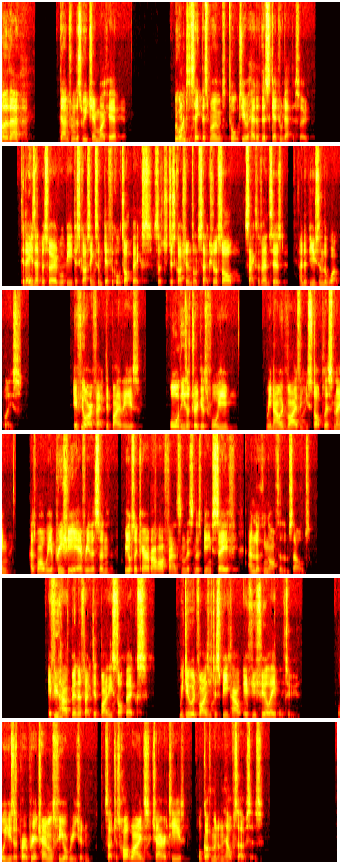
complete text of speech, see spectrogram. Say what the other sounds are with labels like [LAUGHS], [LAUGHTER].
Hello there, Dan from the Sweet Chinwag here. We wanted to take this moment to talk to you ahead of this scheduled episode. Today's episode will be discussing some difficult topics, such as discussions on sexual assault, sex offences, and abuse in the workplace. If you are affected by these, or these are triggers for you, we now advise that you stop listening, as while we appreciate every listen, we also care about our fans and listeners being safe and looking after themselves. If you have been affected by these topics, we do advise you to speak out if you feel able to, or use appropriate channels for your region, such as hotlines, charities, or government and health services.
